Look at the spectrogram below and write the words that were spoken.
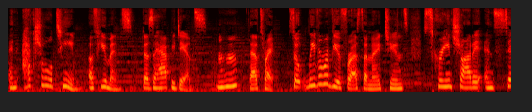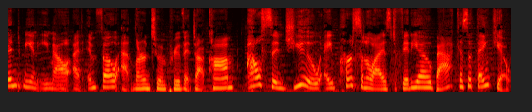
an actual team of humans does a happy dance? Mm-hmm, that's right. So leave a review for us on iTunes, screenshot it, and send me an email at info at learntoimproveit.com. I'll send you a personalized video back as a thank you.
